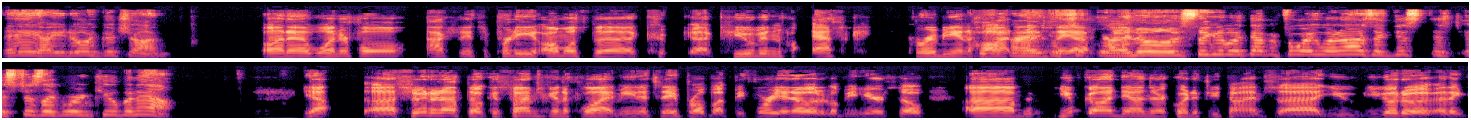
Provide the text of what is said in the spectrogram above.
Hey, how you doing? Good, Sean. On a wonderful, actually, it's a pretty almost a, a Cuban-esque Caribbean hot I, Wednesday afternoon. I know. I was thinking about that before we went on. It's like this. It's, it's just like we're in Cuba now. Yeah. Uh, soon enough though, because time's going to fly. I mean, it's April, but before you know it, it'll be here. So, um, you've gone down there quite a few times. Uh, you you go to I think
